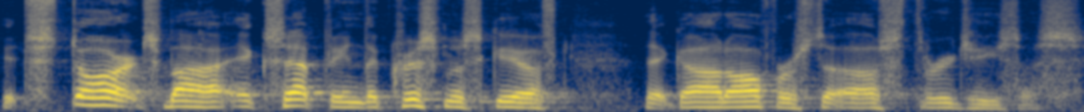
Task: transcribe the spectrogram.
It starts by accepting the Christmas gift that God offers to us through Jesus.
